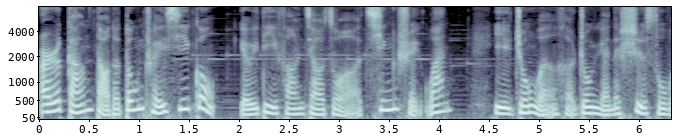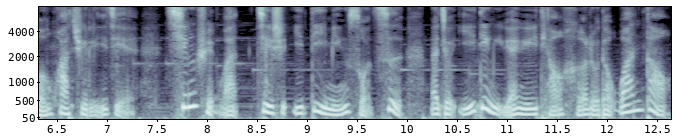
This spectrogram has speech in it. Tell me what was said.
而港岛的东陲西贡，有一地方叫做清水湾。以中文和中原的世俗文化去理解，清水湾既是一地名所赐，那就一定源于一条河流的弯道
